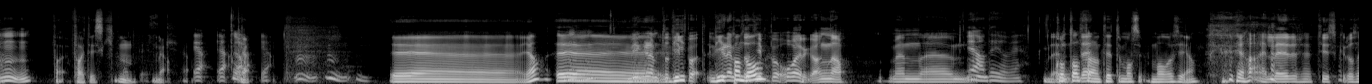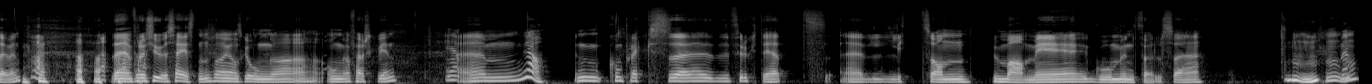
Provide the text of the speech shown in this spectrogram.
Mm. Fa- Faktisk. Mm. Ja. Ja, ja, Ja. ja. ja. Mm, mm, mm. Eh, ja eh, Vi glemte å tippe, hvit glemte å tippe årgang, da. Men eh, ja, det gjør vi. den- Godt alternativ til Malaysia. Ja, eller tysk rosévin. Det er en fra 2016, så det er ganske ung og, ung og fersk vin. Ja. Um, ja. En kompleks uh, fruktighet, eh, litt sånn umami, god munnfølelse. Mm. Mm. Men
